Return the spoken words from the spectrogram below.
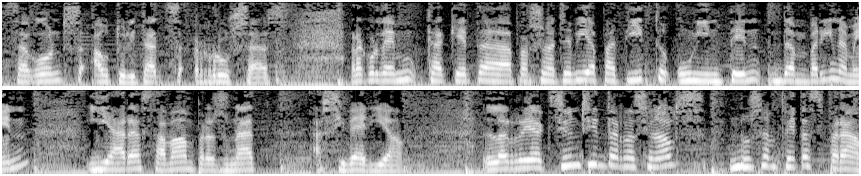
segons autoritats russes. Recordem que aquest eh, personatge havia patit un intent d'enverinament i ara estava empresonat a Sibèria. Les reaccions internacionals no s'han fet esperar.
